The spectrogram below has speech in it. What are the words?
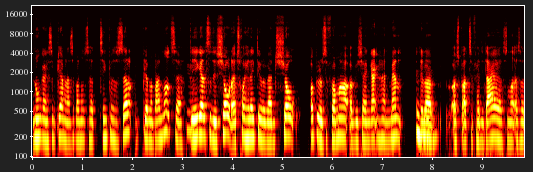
nogle gange så bliver man altså bare nødt til at tænke på sig selv. Det bliver man bare nødt til. Ja. Det er ikke altid det er sjovt, og jeg tror heller ikke, det vil være en sjov oplevelse for mig, og hvis jeg engang har en mand, mm-hmm. eller også bare tage fat i dig og sådan noget, altså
